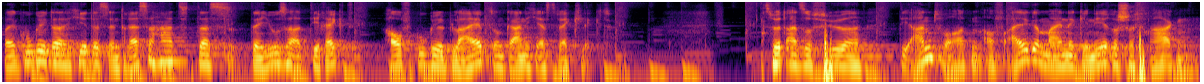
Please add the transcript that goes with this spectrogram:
weil Google da hier das Interesse hat, dass der User direkt auf Google bleibt und gar nicht erst wegklickt. Es wird also für die Antworten auf allgemeine generische Fragen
